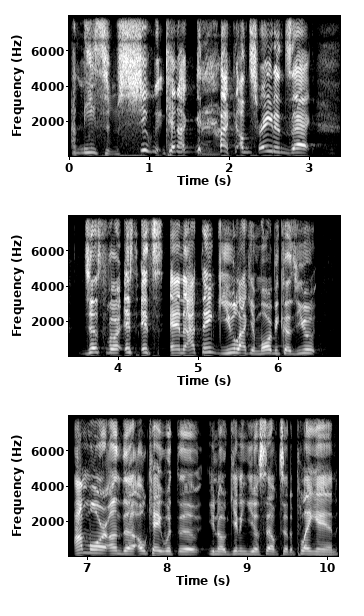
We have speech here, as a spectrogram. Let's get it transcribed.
I need some shoot. Can I? Like, I'm trading Zach just for it's it's, and I think you like it more because you. I'm more on the okay with the you know getting yourself to the play in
